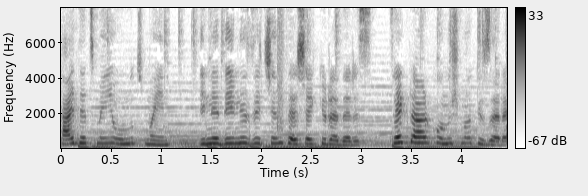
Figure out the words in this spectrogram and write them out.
kaydetmeyi unutmayın. Dinlediğiniz için teşekkür ederiz. Tekrar konuşmak üzere.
